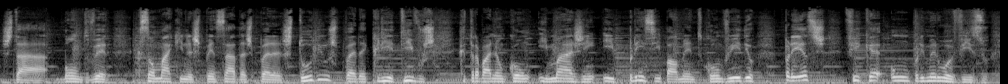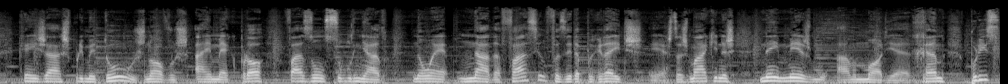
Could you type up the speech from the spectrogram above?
Está bom de ver que são máquinas pensadas para estúdios, para criativos que trabalham com imagem e principalmente com vídeo. Para esses fica um primeiro aviso. Quem já experimentou os novos iMac Pro faz um sublinhado. Não é nada fácil fazer upgrades a estas máquinas, nem mesmo à memória RAM. Por isso,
